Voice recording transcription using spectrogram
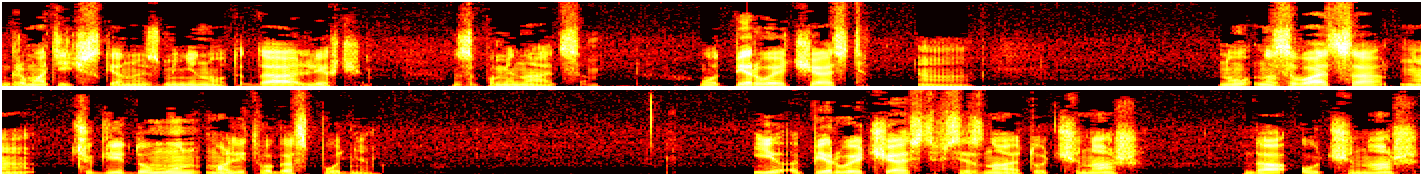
грамматически оно изменено, тогда легче запоминается. Вот первая часть э, ну, называется э, Чуги Домун Молитва Господня. И первая часть, все знают, Отче наш, да, Отче наш,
